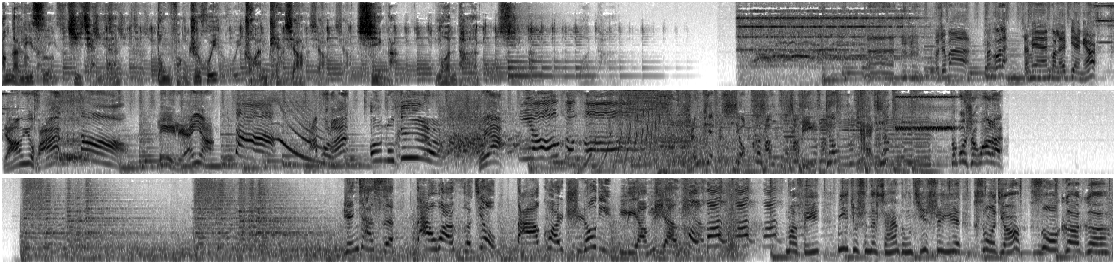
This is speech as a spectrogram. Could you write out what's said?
长安历史几千年，东方智慧传天下。西安，乱谈西安，乱谈。同学们上课了，下面我来点名：杨玉环、到李莲英、大拿破仑、I'm here。卓雅。哟呵呵，神片小课堂，底雕开讲。都别说话了。人家是大碗喝酒、大块吃肉的梁山好汉。莫非你就是那山东及时雨宋江宋哥哥？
